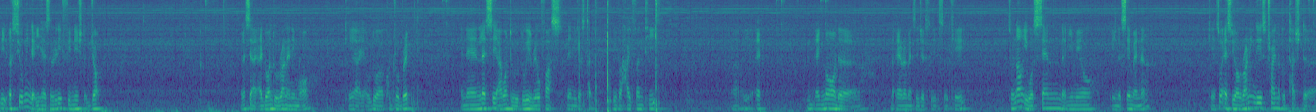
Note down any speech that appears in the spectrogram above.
it assuming that it has already finished the job let's say I, I don't want to run anymore okay I, will do a control break. And then let's say I want to do it real fast then you just type with a hyphen T. Uh, ignore the, the error messages it's okay. So now it will send the email in the same manner. Okay so as you're running this try not to touch the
